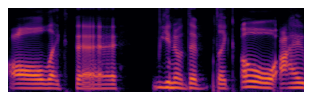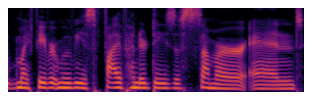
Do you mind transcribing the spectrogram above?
all like the, you know, the like, oh, I my favorite movie is 500 Days of Summer, and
